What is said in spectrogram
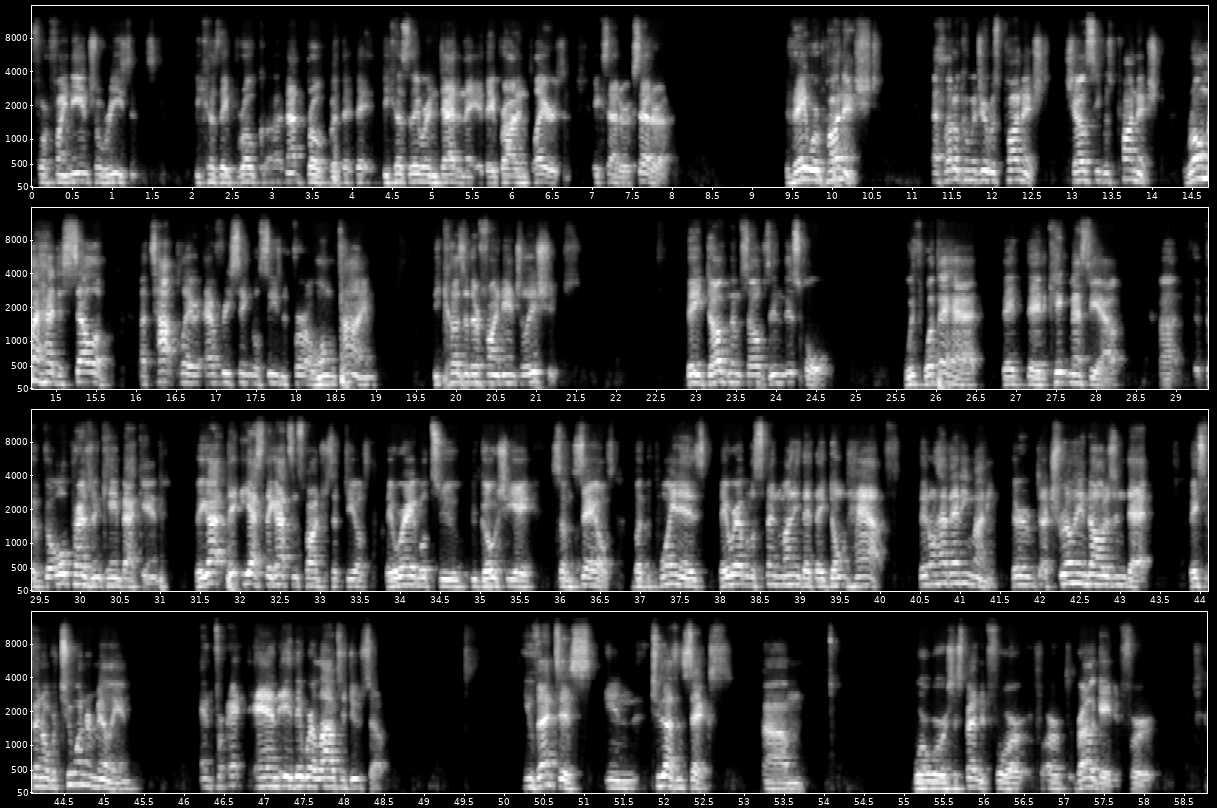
for financial reasons because they broke, uh, not broke, but they, they, because they were in debt and they, they brought in players and et cetera, et cetera. They were punished. Atletico Madrid was punished. Chelsea was punished. Roma had to sell a, a top player every single season for a long time because of their financial issues. They dug themselves in this hole with what they had. They, they had to kick Messi out. Uh, the, the old president came back in. They got they, yes, they got some sponsorship deals. They were able to negotiate some sales, but the point is they were able to spend money that they don't have. They don't have any money. They're a trillion dollars in debt. They spent over 200 million and for and they were allowed to do so. Juventus in 2006 um, were, were suspended for, for or relegated for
